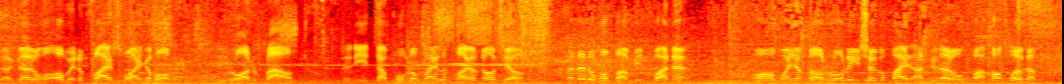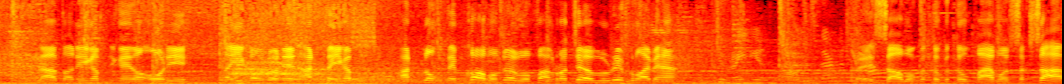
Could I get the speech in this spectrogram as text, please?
ทางด้านของออเวนฟลายถอยครับผมรอดหรือเปล่า เดี๋ยวนี้จับผมลงไปแล้วถอยครับโนเชลทางด้านของฝั่งมิดวันนะอ้อมมายังต่อโรลลิ่งเชิญเข้าไปอัดที่ด้านของฝั่งคอกเวิร์ครับ แล้วตอนนี้ครับยังไงต่อโอดีตีเข้าโดนเนนอัดตีครับ อัดลงเต็มข้อผมด้วยผมฝั่งโรเจอร์เรียบร้อยไปฮะเฮ้ย Middle? เสาผมกระตุกกระตุกมาหมดสักซาก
